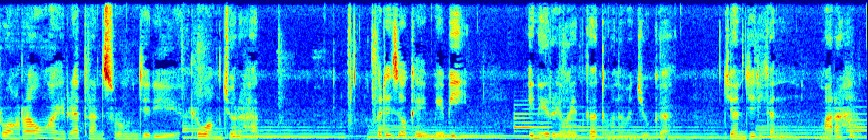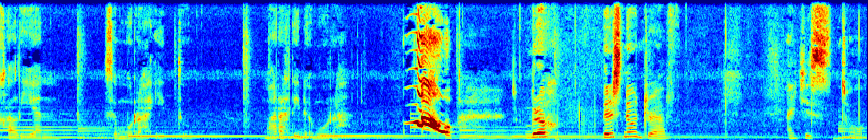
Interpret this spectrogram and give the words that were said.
ruang raung akhirnya transfer menjadi ruang curhat. But it's okay. Maybe ini relate ke teman-teman juga Jangan jadikan marah kalian semurah itu. Marah tidak murah. Wow, bro, there's no draft. I just talk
